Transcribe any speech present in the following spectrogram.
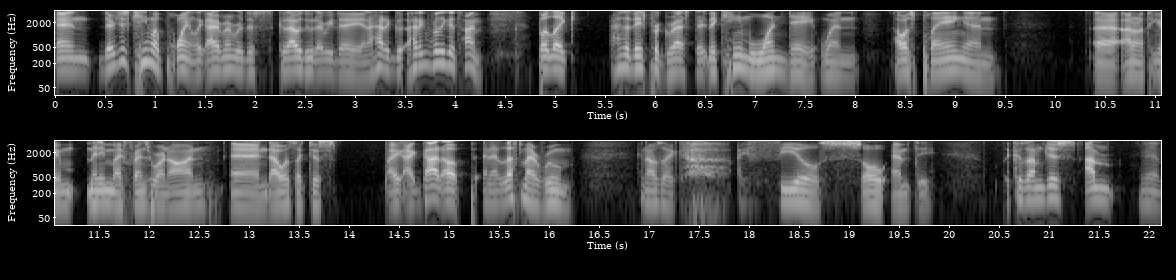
And there just came a point, like I remember this because I would do it every day, and I had a good, I had a really good time. But like as the days progressed, there, they came one day when I was playing, and uh, I don't know, I think I, many of my friends weren't on, and I was like, just I, I got up and I left my room, and I was like, I feel so empty, because I'm just I'm Yeah.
